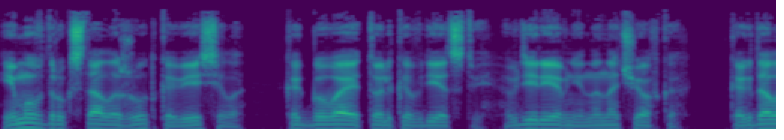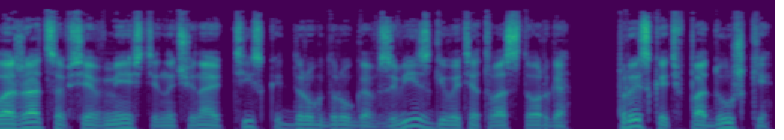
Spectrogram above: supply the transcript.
Ему вдруг стало жутко весело, как бывает только в детстве, в деревне, на ночевках, когда ложатся все вместе, начинают тискать друг друга, взвизгивать от восторга, прыскать в подушки,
